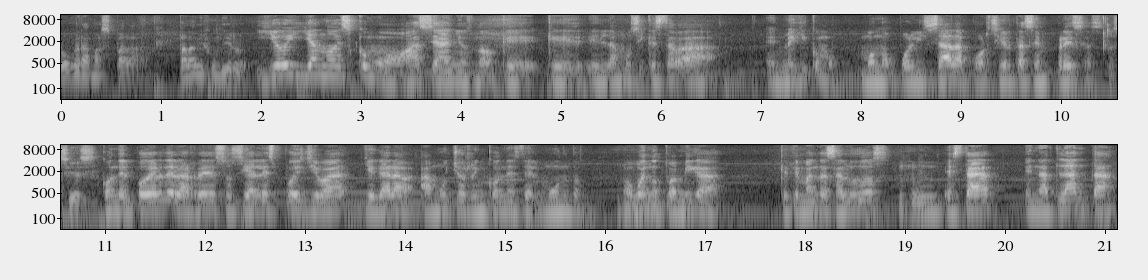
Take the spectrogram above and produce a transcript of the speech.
programas para, para difundirlo. Y hoy ya no es como hace años, ¿no? Que, que eh, la música estaba en México mo- monopolizada por ciertas empresas. Así es. Con el poder de las redes sociales puedes llevar, llegar a, a muchos rincones del mundo. ¿no? Bueno, tu amiga que te manda saludos está en Atlanta,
